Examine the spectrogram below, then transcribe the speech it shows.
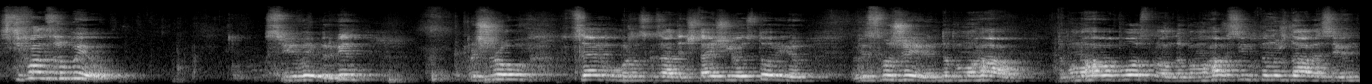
Стефан зробив свій вибір. Він прийшов церкву, можна сказати, читаючи його історію, він служив, він допомагав, допомагав апостолам, допомагав всім, хто нуждався. Він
